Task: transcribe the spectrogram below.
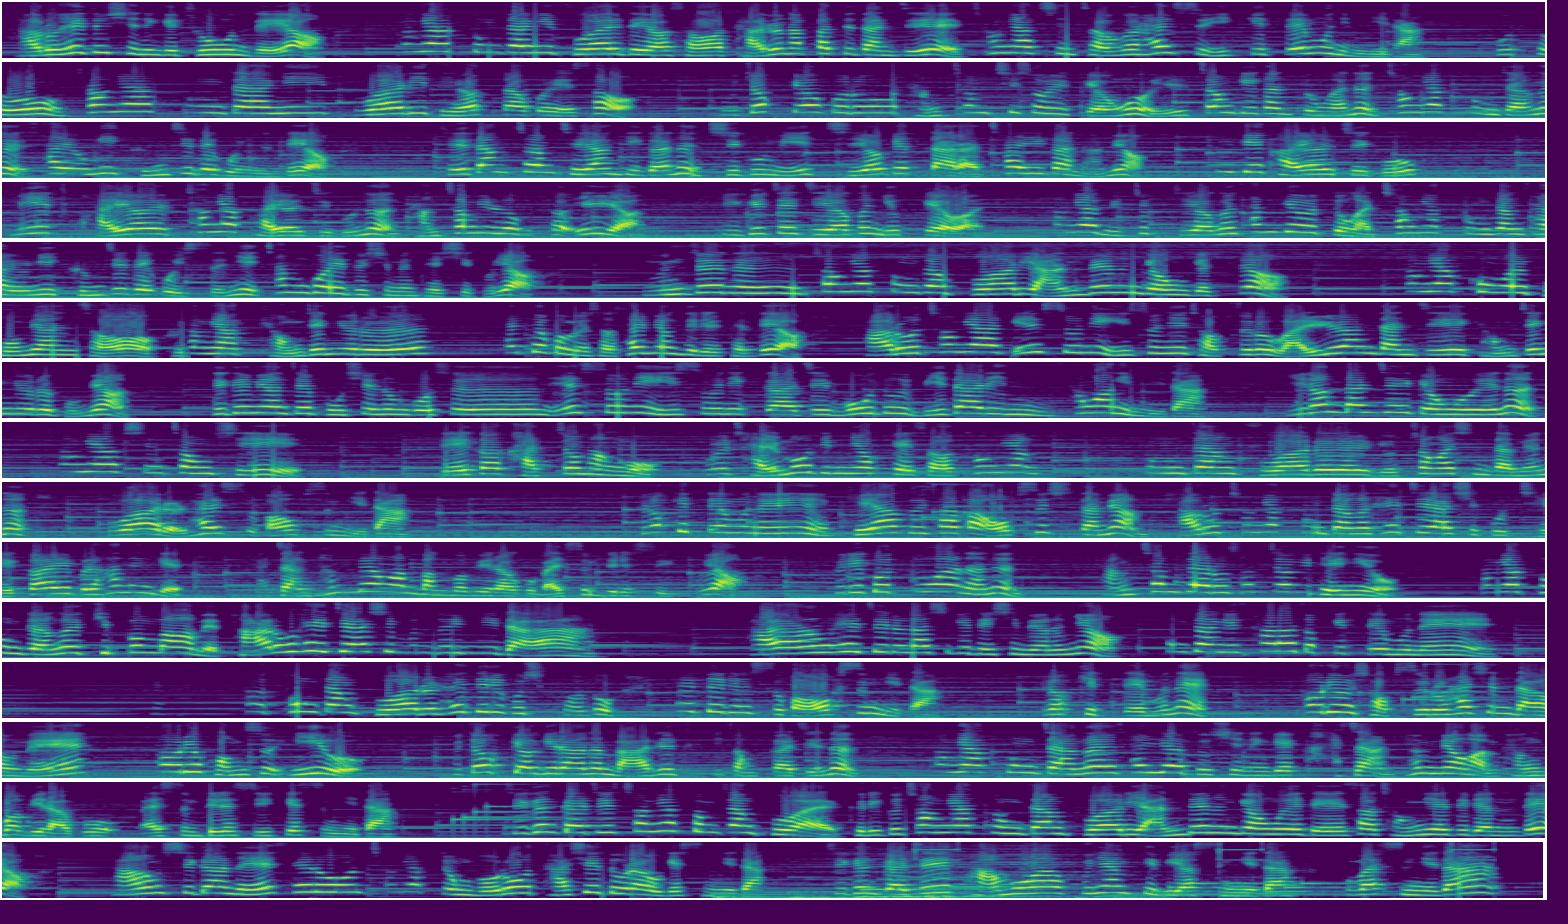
바로 해두시는 게 좋은데요. 청약 통장이 부활되어서 다른 아파트 단지에 청약 신청을 할 수 있기 때문입니다. 보통 청약 통장이 부활이 되었다고 해서 부적격으로 당첨 취소일 경우 일정 기간 동안은 청약 통장을 사용이 금지되고 있는데요. 재당첨 제한 기간은 지구 및 지역에 따라 차이가 나며 크게 가열지구 및 과열, 청약 과열 지구는 당첨일로부터 1년, 비규제 지역은 6개월, 청약 위축 지역은 3개월 동안 청약 통장 사용이 금지되고 있으니 참고해 두시면 되시고요. 문제는 청약통장 부활이 안 되는 경우겠죠? 청약홈을 보면서 그 청약 경쟁률을 살펴보면서 설명드릴 텐데요. 바로 청약 1순위, 2순위 접수를 완료한 단지의 경쟁률을 보면 지금 현재 보시는 곳은 1순위, 2순위까지 모두 미달인 상황입니다. 이런 단지의 경우에는 청약 신청 시 내가 가점 항목을 잘못 입력해서 통영 통장 부활을 요청하신다면 부활을 할 수가 없습니다. 그렇기 때문에 계약 의사가 없으시다면 바로 청약 통장을 해지하시고 재가입을 하는 게 가장 현명한 방법이라고 말씀드릴 수 있고요. 그리고 또 하나는 당첨자로 선정이 된 이후 청약 통장을 기쁜 마음에 바로 해지하신 분들입니다. 바로 해지를 하시게 되시면은요, 통장이 사라졌기 때문에 통장 부활을 해드리고 싶어도 해드릴 수가 없습니다. 그렇기 때문에 서류 접수를 하신 다음에 서류 검수 이후 부적격이라는 말을 듣기 전까지는 청약 통장을 살려두시는 게 가장 현명한 방법이라고 말씀드릴 수 있겠습니다. 지금까지 청약 통장 부활 그리고 청약 통장 부활이 안 되는 경우에 대해서 정리해 드렸는데요. 다음 시간에 새로운 청약 정보로 다시 돌아오겠습니다. 지금까지 다모아 분양TV였습니다. 고맙습니다.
